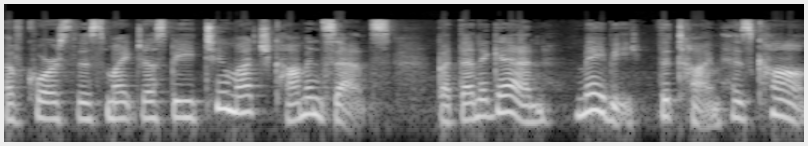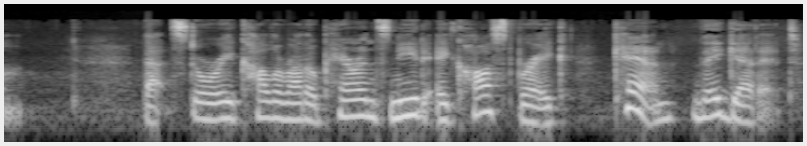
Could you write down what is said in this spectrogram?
Of course, this might just be too much common sense, but then again, maybe the time has come. That story Colorado parents need a cost break. Can they get it?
